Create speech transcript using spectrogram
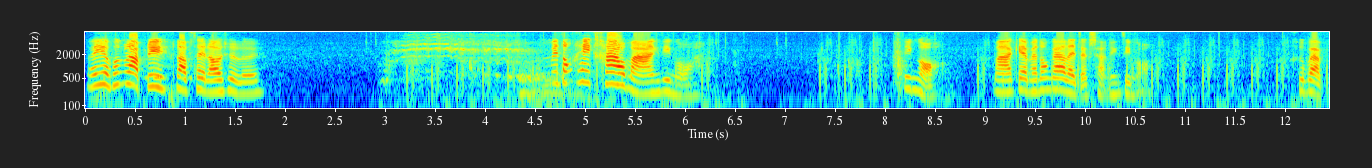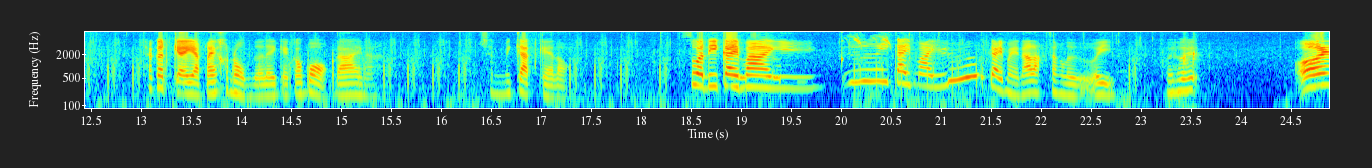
เฮ้ยอย่าเพิ่งหลับดิ หลับใส่เราเฉยเลย ไม่ต้องให้ข้าวหมาจริงเหรอจริงเหรอมาแกไม่ต้องการอะไรจากฉันจริงๆเหรอคือแบบ ถ้าเกิดแกอยากได้ขนมหรืออะไรแกก็บอกได้นะ ฉันไม่กัดแกหรอก สวัสดีไก่ใหม่เอ้ยไก่ใหม่เอ้ยไก่ใหม่น่ารักจังเลย เฮ้ยเฮ้ย เอ้ย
